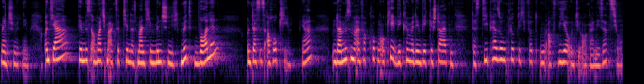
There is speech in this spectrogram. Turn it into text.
Menschen mitnehmen. Und ja, wir müssen auch manchmal akzeptieren, dass manche Menschen nicht mit wollen und das ist auch okay, ja? Und da müssen wir einfach gucken, okay, wie können wir den Weg gestalten, dass die Person glücklich wird und auch wir und die Organisation.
